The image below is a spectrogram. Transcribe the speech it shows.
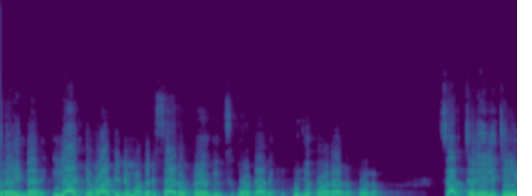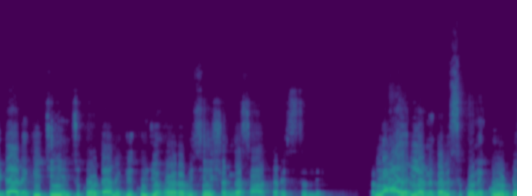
grinder ఇలాంటి వాటిని మొదటిసారి ఉపయోగించుకోవటానికి కుజహోర అనుకూలం. సర్జరీలు చేయటానికి చేయించుకోవటానికి కుజహోర విశేషంగా సహకరిస్తుంది. లాయర్లను కలుసుకొని కోర్టు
